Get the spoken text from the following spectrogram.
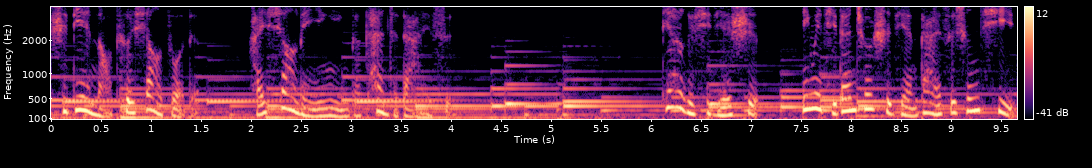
是电脑特效做的。”还笑脸盈盈地看着大 S。第二个细节是，因为骑单车事件，大 S 生气，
